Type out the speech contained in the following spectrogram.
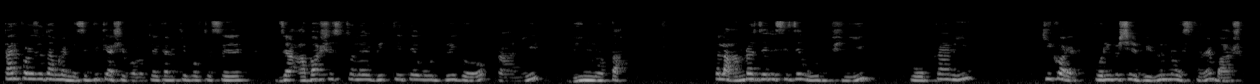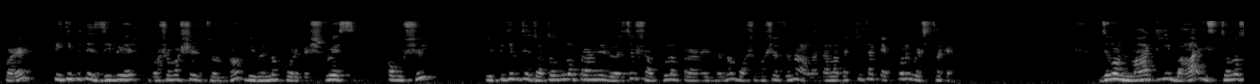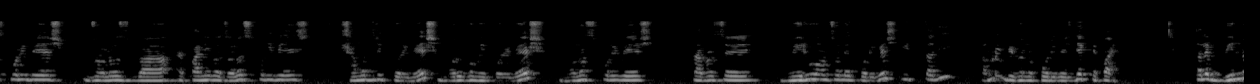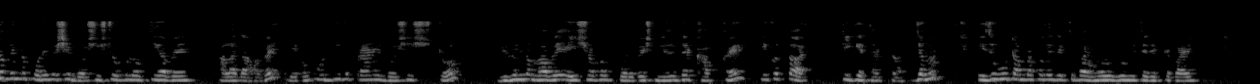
তারপরে যদি আমরা নিচের দিকে আসি বলতো এখানে কি বলতেছে যে আবাসস্থলের ভিত্তিতে উদ্ভিদ ও প্রাণীর ভিন্নতা। তাহলে আমরা জেনেছি যে উদ্ভিদ ও প্রাণী কি করে? পরিবেশের বিভিন্ন স্থানে বাস করে, পৃথিবীতে জীবের বসবাসের জন্য বিভিন্ন পরিবেশ রয়েছে। অবশ্যই, এই পৃথিবীতে যতগুলো প্রাণী রয়েছে, সবগুলো প্রাণীর জন্য বসবাসের জন্য আলাদা আলাদা কি থাকে? পরিবেশ থাকে। যেমন মাটি বা স্থলজ পরিবেশ, জলজ বা পানি বা জলজ পরিবেশ, সামুদ্রিক পরিবেশ, মরুভূমি পরিবেশ, বনজ পরিবেশ, তারপর হচ্ছে মেরু অঞ্চলের পরিবেশ ইত্যাদি আমরা বিভিন্ন পরিবেশ দেখতে পাই। তাহলে ভিন্ন ভিন্ন পরিবেশের বৈশিষ্ট্যগুলো কি হবে? আলাদা হবে এবং উদ্ভিদ প্রাণীর বৈশিষ্ট্য বিভিন্নভাবে এই সকল পরিবেশ নিজেদের খাপ খায় কি করতে হয়, টিকে থাকতে হয়। যেমন এই যে উট আমরা কোথায় দেখতে পাই? মরুভূমিতে দেখতে পাই।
